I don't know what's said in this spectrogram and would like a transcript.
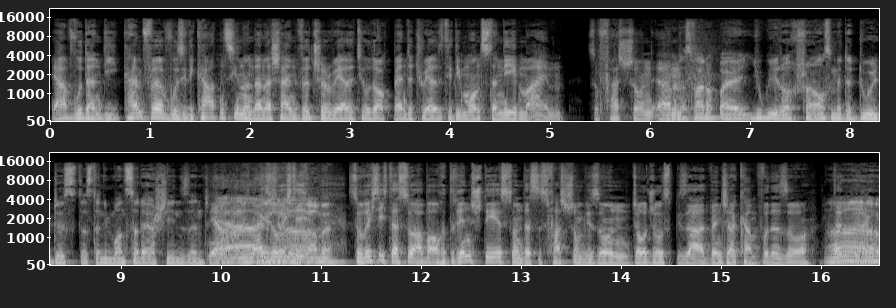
Ja, wo dann die Kämpfe, wo sie die Karten ziehen und dann erscheinen Virtual Reality oder Augmented Reality die Monster neben einem. So fast schon. Aber Ähm, das war doch bei Yugi doch schon auch so mit der Dual Disc, dass dann die Monster da erschienen sind. Ja, aber ich meine, so richtig, so richtig, dass du aber auch drin stehst und das ist fast schon wie so ein JoJo's Bizarre Adventure Kampf oder so. Dann Ah, wirkt,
